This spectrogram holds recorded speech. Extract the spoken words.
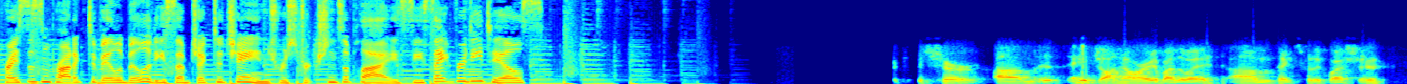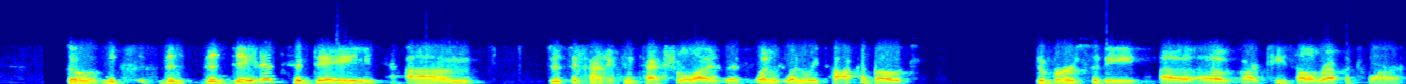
Prices and product availability subject to change. Restrictions apply. See site for details. Sure. Um, hey, John, how are you, by the way? Um, thanks for the question. Good. The the data today, date, um, just to kind of contextualize it, when we talk about diversity uh, of our T-cell repertoire,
